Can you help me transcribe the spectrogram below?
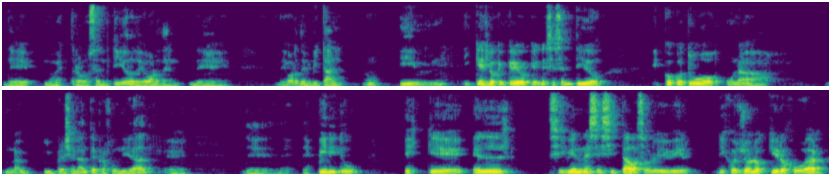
de nuestro sentido de orden, de, orden vital. ¿Y qué es lo que creo que en ese sentido Coco tuvo una, una impresionante profundidad eh, de, espíritu? Es que él si bien necesitaba sobrevivir, dijo yo no quiero jugar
